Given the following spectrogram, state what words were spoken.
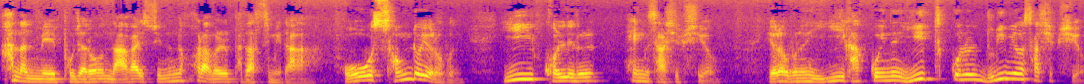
하나님의 보좌로 나아갈 수 있는 허락을 받았습니다. 오 성도 여러분, 이 권리를 행사하십시오. 여러분은 이 갖고 있는 이 특권을 누리며 사십시오.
